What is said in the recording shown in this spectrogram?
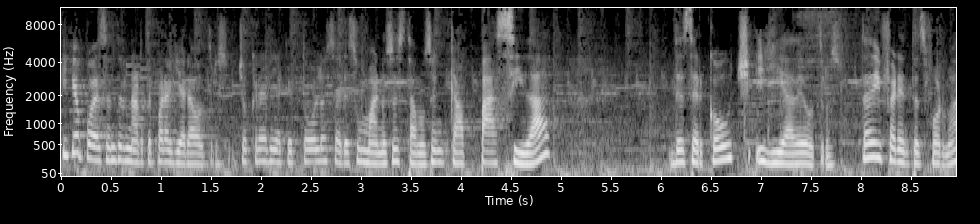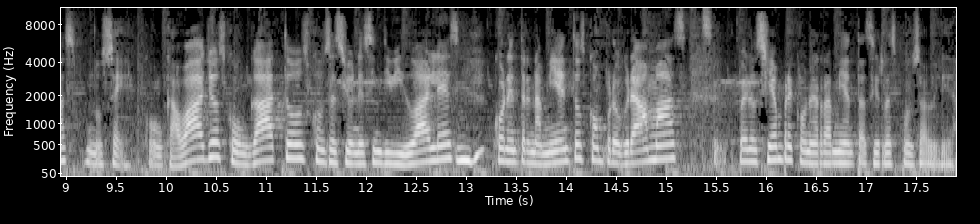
y que puedes entrenarte para guiar a otros. Yo creería que todos los seres humanos estamos en capacidad de ser coach y guía de otros, de diferentes formas, no sé, con caballos, con gatos, con sesiones individuales, con entrenamientos, con programas, pero siempre con herramientas y responsabilidad.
